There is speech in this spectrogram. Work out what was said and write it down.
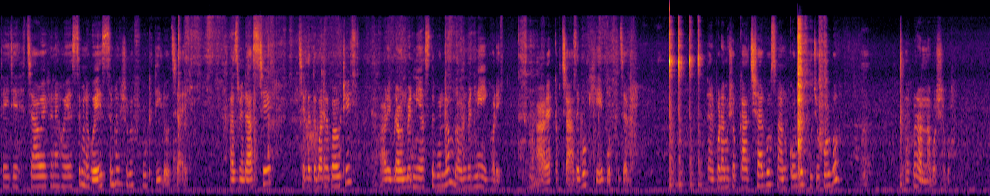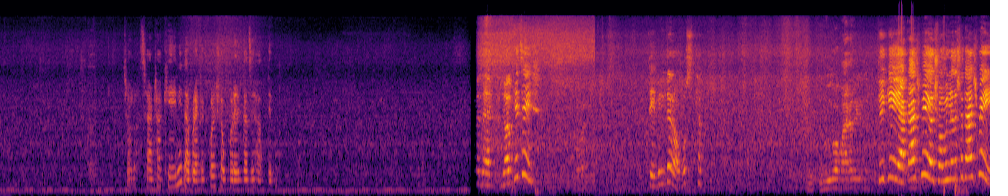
তো এই যে চাও এখানে হয়ে এসছে মানে হয়ে এসছে মানে সবে ফুট দিল চায়ের। হাজব্যান্ড আসছে, ছেলে তো বাটার পাউটি আর এই ব্রাউন বেড নিয়ে আসতে বললাম। ব্রাউন বেড নেই ঘরে। আর এক কাপ চা দেবো, খেয়ে পড়তে যাবে। তারপর আমি সব কাজ সারবো, স্নান করব, পুজো করব। তারপর রান্না বসাবো। চলো চা টা খেয়ে নিই তারপর এক এক করে সব ঘরের কাজে হাত দেবো। দেখ জল খেয়েছিস? টেবিলটার অবস্থা? তুই কি একা আসবি? ওই সৌমিল্যদের সাথে আসবি?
